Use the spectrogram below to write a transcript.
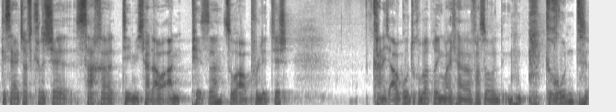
gesellschaftskritische Sachen, die mich halt auch anpisse, so auch politisch. Kann ich auch gut rüberbringen, weil ich halt einfach so Grund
